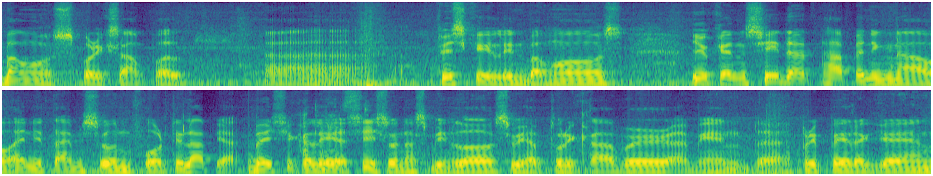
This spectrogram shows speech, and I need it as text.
bangos, for example, uh, fish kill in bangos. You can see that happening now anytime soon for tilapia. Basically, a season has been lost. We have to recover, I mean, uh, prepare again.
